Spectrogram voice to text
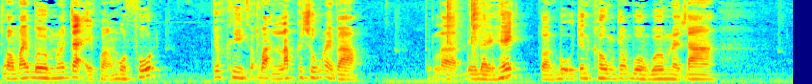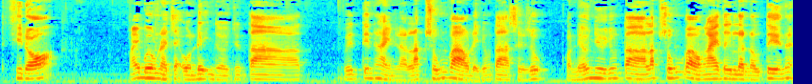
cho máy bơm nó chạy khoảng một phút trước khi các bạn lắp cái súng này vào. Tức là để đẩy hết toàn bộ chân không trong buồng bơm này ra. Khi đó, máy bơm này chạy ổn định rồi, chúng ta với tiến hành là lắp súng vào để chúng ta sử dụng. Còn nếu như chúng ta lắp súng vào ngay từ lần đầu tiên ấy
